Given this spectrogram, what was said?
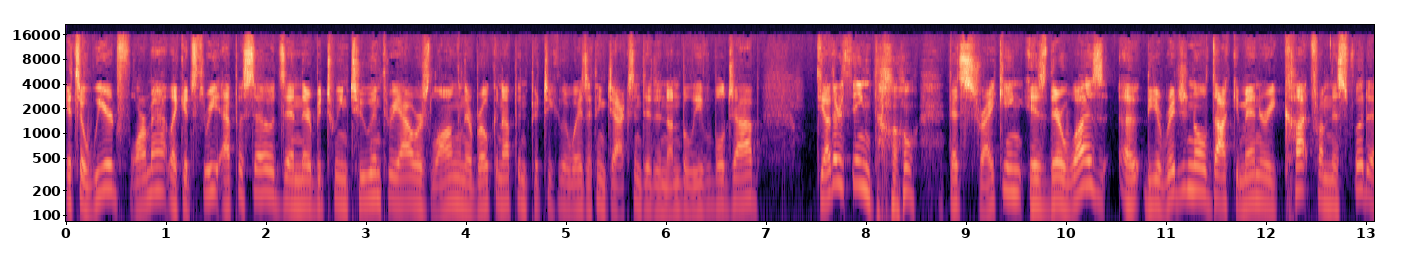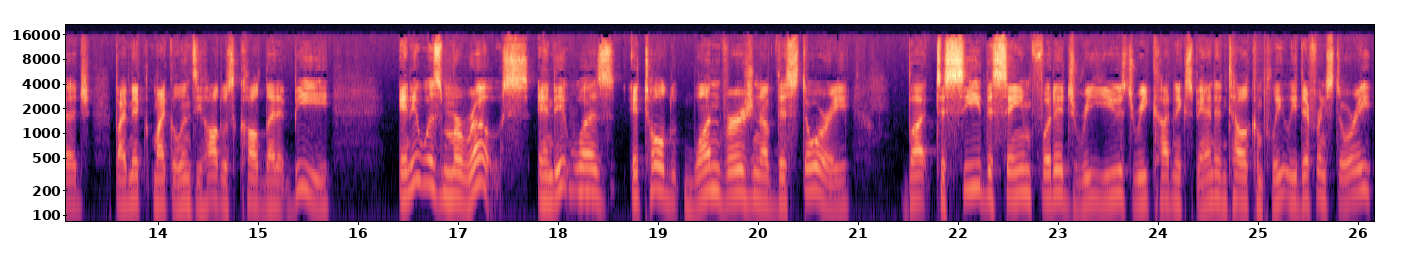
it's a weird format. Like it's three episodes and they're between two and three hours long and they're broken up in particular ways. I think Jackson did an unbelievable job. The other thing, though, that's striking is there was a, the original documentary cut from this footage by Mick, Michael Lindsay Hogg was called "Let It Be," and it was morose, and it mm-hmm. was it told one version of this story, but to see the same footage reused, recut, and expanded and tell a completely different story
